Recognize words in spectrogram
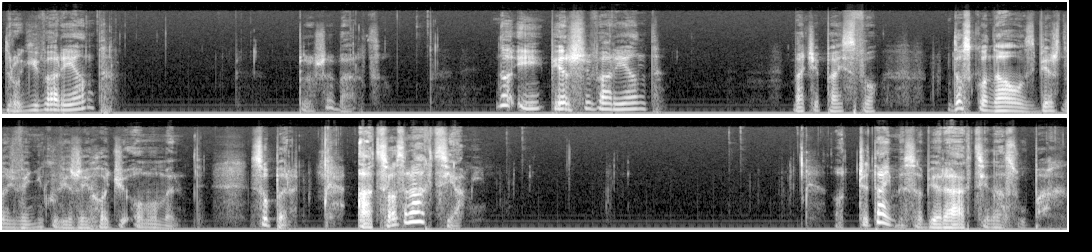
Drugi wariant. Proszę bardzo. No i pierwszy wariant. Macie Państwo doskonałą zbieżność wyników, jeżeli chodzi o momenty. Super. A co z reakcjami? Odczytajmy sobie reakcje na słupach.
